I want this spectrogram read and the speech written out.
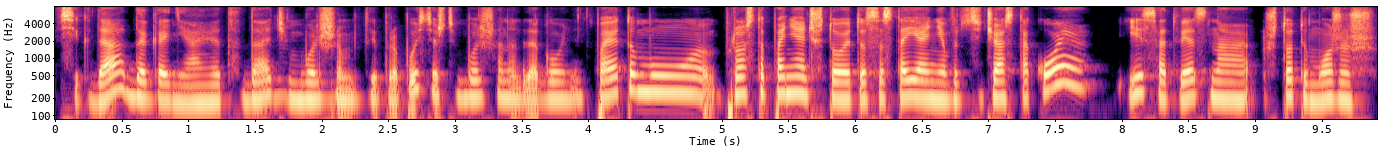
всегда догоняет, да, чем больше ты пропустишь, тем больше оно догонит. Поэтому просто понять, что это состояние вот сейчас такое, и, соответственно, что ты можешь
